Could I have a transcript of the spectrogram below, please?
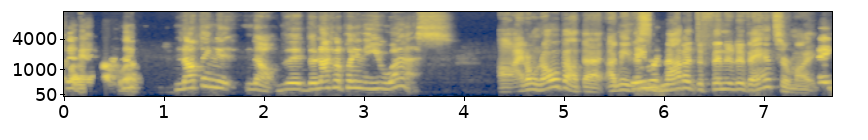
Playing nothing. No, they- they're not going to play in the U.S. Uh, I don't know about that. I mean, They this would- is not a definitive answer, Mike. They,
